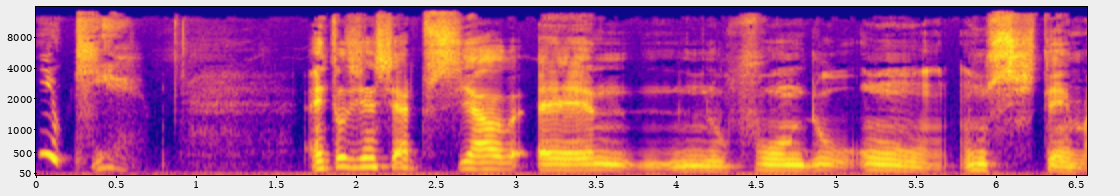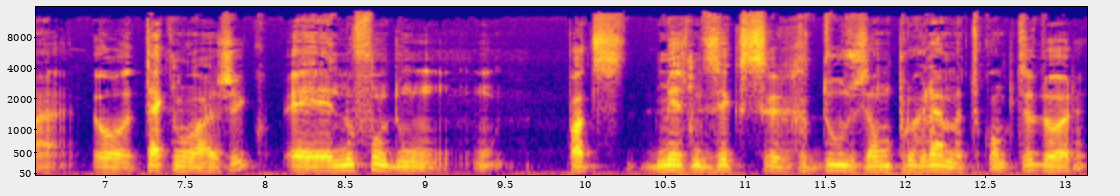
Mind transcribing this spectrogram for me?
E o que é? A inteligência artificial é, no fundo, um, um sistema tecnológico, é, no fundo, um, um pode-se mesmo dizer que se reduz a um programa de computador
